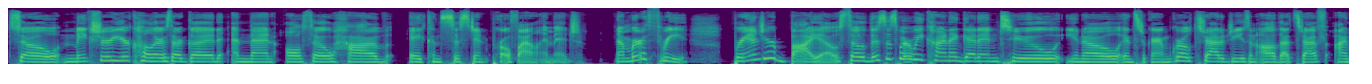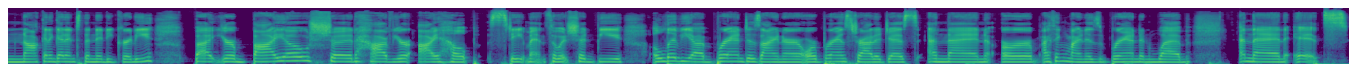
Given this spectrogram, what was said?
So make sure your colors are good and then also have a consistent profile image. Number three, brand your bio. So, this is where we kind of get into, you know, Instagram growth strategies and all that stuff. I'm not going to get into the nitty gritty, but your bio should have your I help statement. So, it should be Olivia, brand designer or brand strategist. And then, or I think mine is brand and web. And then it's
